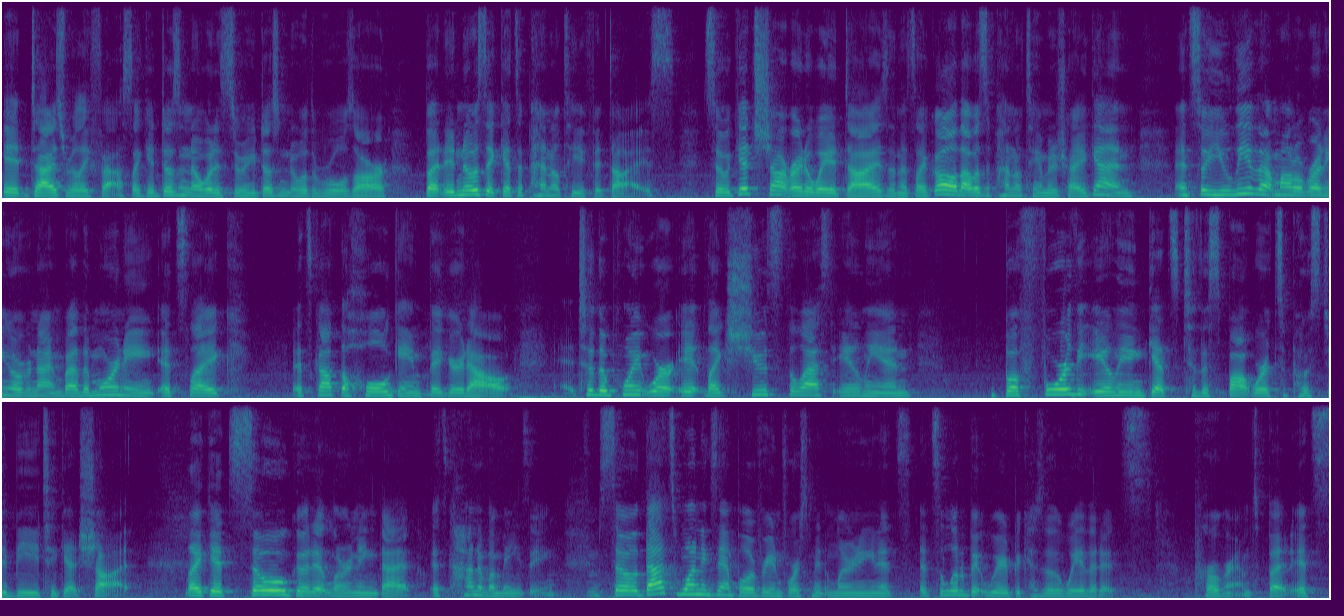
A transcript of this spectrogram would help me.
it dies really fast. Like it doesn't know what it's doing it doesn't know what the rules are but it knows it gets a penalty if it dies. So it gets shot right away, it dies, and it's like, oh, that was a penalty, I'm gonna try again. And so you leave that model running overnight, and by the morning, it's like, it's got the whole game figured out to the point where it like shoots the last alien before the alien gets to the spot where it's supposed to be to get shot. Like it's so good at learning that it's kind of amazing. So that's one example of reinforcement learning and it's, it's a little bit weird because of the way that it's programmed, but it's,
